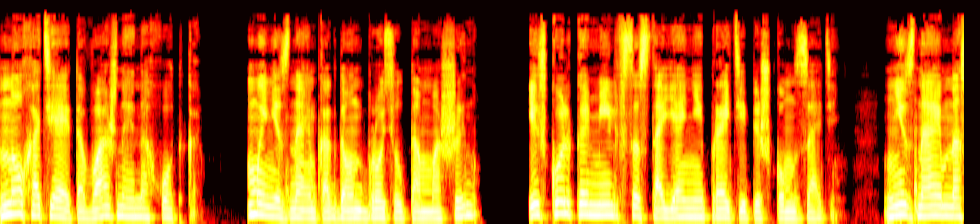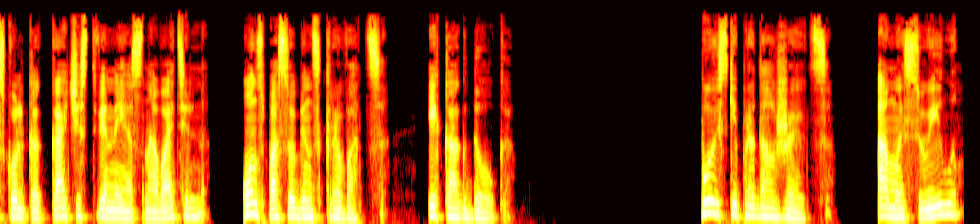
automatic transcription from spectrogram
Но хотя это важная находка, мы не знаем, когда он бросил там машину и сколько миль в состоянии пройти пешком за день. Не знаем, насколько качественно и основательно он способен скрываться и как долго. Поиски продолжаются, а мы с Уиллом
